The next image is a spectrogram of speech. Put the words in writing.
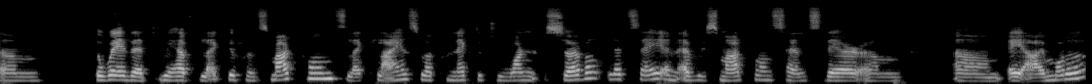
um the way that we have like different smartphones like clients who are connected to one server let's say and every smartphone sends their um, um, ai model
